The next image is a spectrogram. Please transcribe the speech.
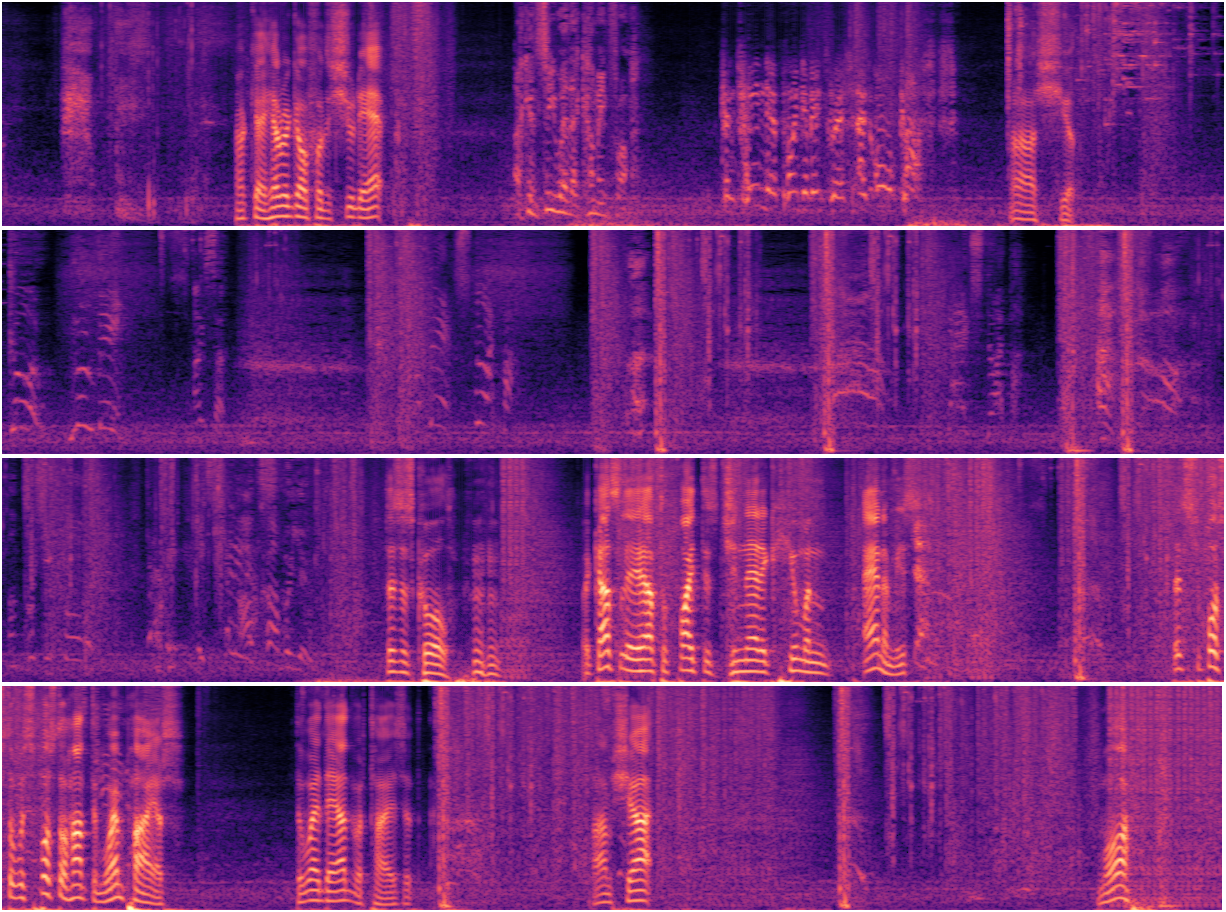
Okay, here we go for the shoot app. I can see where they're coming from. Contain their point of ingress at all costs. Oh shit. Go! Move in! Aye, sir. There! Sniper! Ah, Damn sniper! Ah. I'm pushing forward! Damn it! It's killing I'll cover you! This is cool. but constantly have to fight these generic human enemies. That's supposed to we're supposed to hunt the vampires. The way they advertise it. I'm shot. More?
